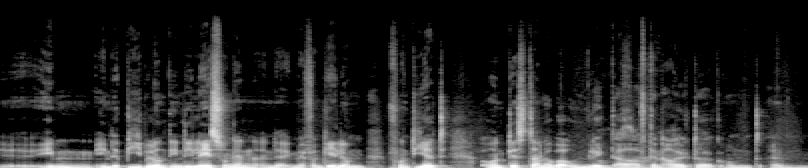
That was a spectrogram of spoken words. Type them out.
im, in der Bibel und in die Lesungen in der, im Evangelium fundiert und das dann aber umlegt auch auf den Alltag und ähm,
